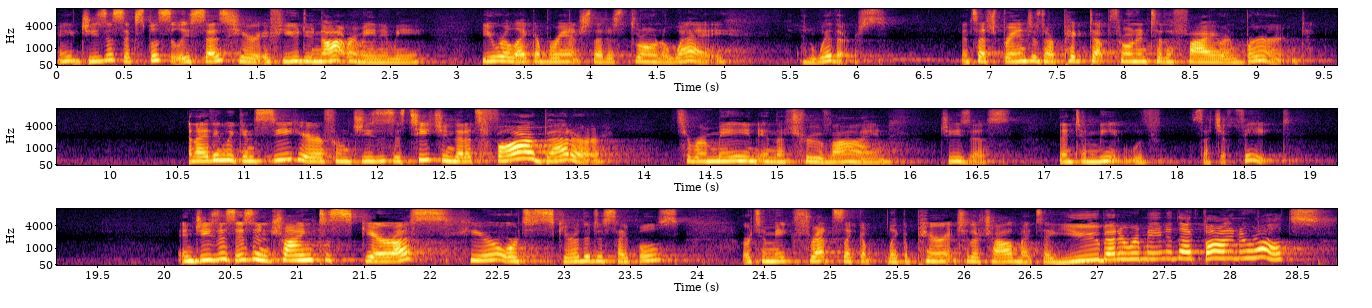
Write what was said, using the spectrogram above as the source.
Right? Jesus explicitly says here if you do not remain in me, you are like a branch that is thrown away and withers. And such branches are picked up, thrown into the fire, and burned. And I think we can see here from Jesus' teaching that it's far better to remain in the true vine, Jesus, than to meet with such a fate. And Jesus isn't trying to scare us here or to scare the disciples or to make threats like a, like a parent to their child might say, You better remain in that vine or else.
